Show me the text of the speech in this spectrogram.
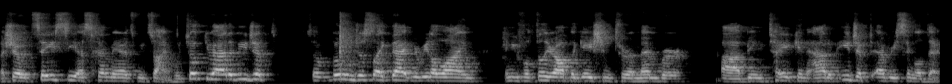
Asher Tzeisi Eschem Eretz Mitzrayim, who took you out of Egypt. So boom, just like that, you read a line and you fulfill your obligation to remember uh, being taken out of Egypt every single day.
